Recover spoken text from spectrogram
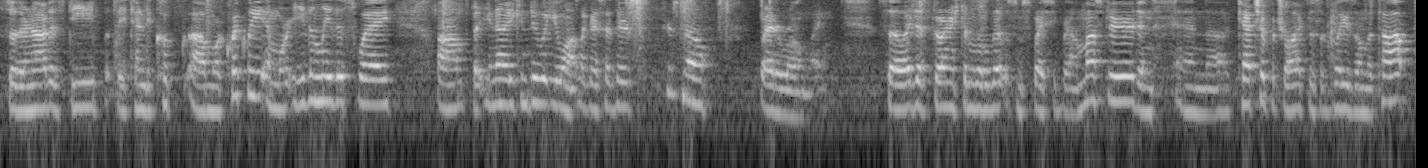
so they're not as deep. But they tend to cook uh, more quickly and more evenly this way. Um, but you know, you can do what you want. Like I said, there's there's no right or wrong way. So I just garnished them a little bit with some spicy brown mustard and, and uh, ketchup, which will act as a glaze on the top,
